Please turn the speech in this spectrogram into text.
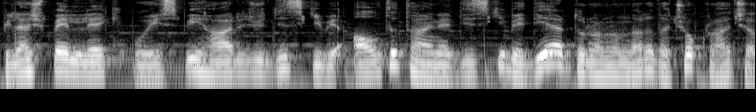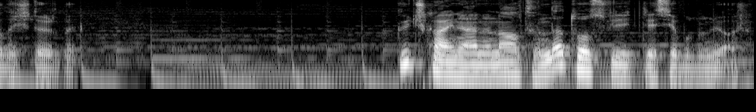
flash bellek, USB harici disk gibi 6 tane diski ve diğer donanımları da çok rahat çalıştırdı. Güç kaynağının altında toz filtresi bulunuyor.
